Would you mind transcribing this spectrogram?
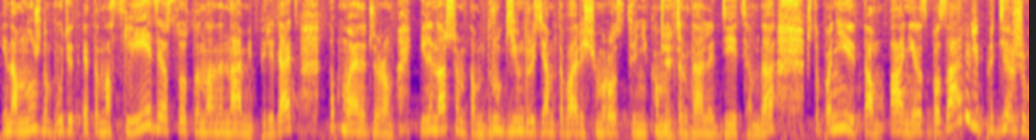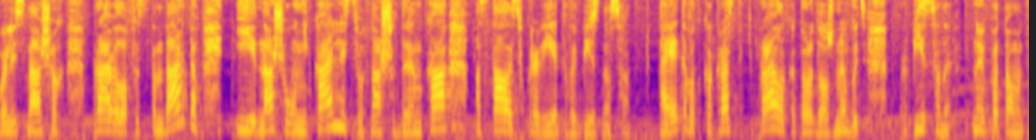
и нам нужно будет это наследие, созданное нами, передать топ-менеджерам или нашим там другим друзьям, товарищам, родственникам детям. и так далее, детям, да, чтобы они там, а, не разбазарили, придерживались наших правил и стандартов, и наша уникальность, вот наша ДНК осталась в крови этого бизнеса. А это вот как раз-таки правила, которые должны быть прописаны. Ну и потом, от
